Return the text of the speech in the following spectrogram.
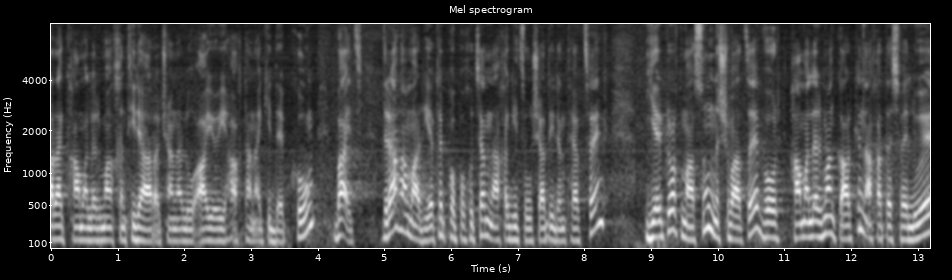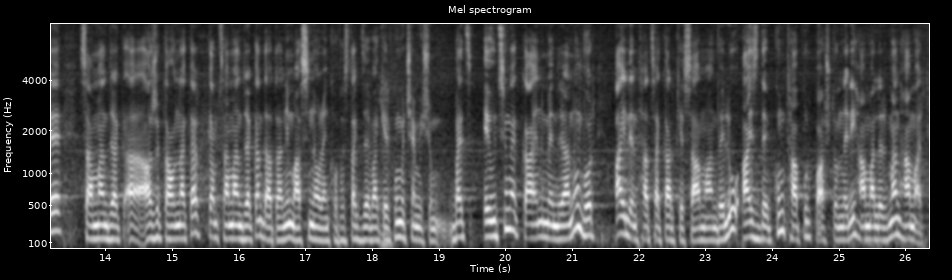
արագ համալրման խնդիր է առաջանալու այոյի հաղթանակի դեպքում, բայց դրա համար, եթե փոփոխության նախագիծը ուշադիր ընթերցենք, Երկրորդ մասում նշված է, որ համալրման կարգը նախատեսվելու է համանդրակ ԱԺ կանոնակարգ կամ համանդրական դատարանի մասին օրենքով հստակ ձևակերպումը չեմ հիշում, բայց էությունը կայանում է նրանում, որ այլ ընթացակարգ է սահմանվելու այս դեպքում թափուր պաշտոնների համալրման համար։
